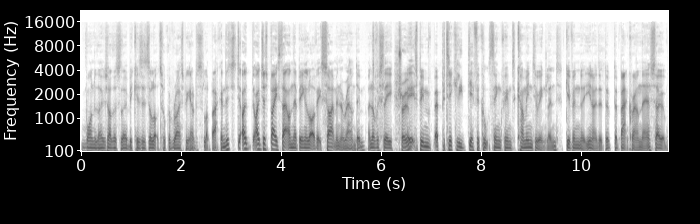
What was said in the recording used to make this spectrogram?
one of those others though, because there's a lot of talk of Rice being able to slot back, and this, I, I just base that on there being a lot of excitement around him, and obviously, True. it's been a particularly difficult thing for him to come into England, given that you know the, the, the background there. So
